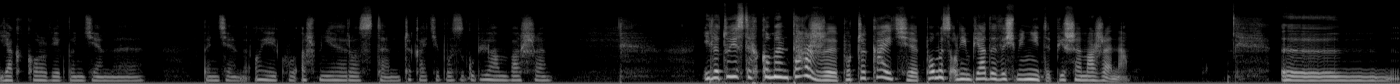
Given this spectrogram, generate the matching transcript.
jakkolwiek będziemy będziemy. Ojejku, aż mnie rozten. Czekajcie, bo zgubiłam wasze. Ile tu jest tych komentarzy? Poczekajcie. Pomysł olimpiady wyśmienity, pisze Marzena. Yy...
